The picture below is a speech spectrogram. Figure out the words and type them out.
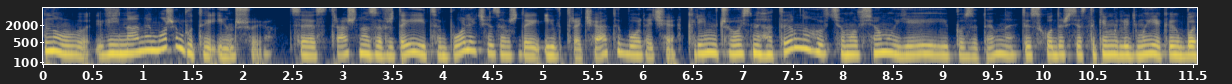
Ну, війна не може бути іншою. Це страшно завжди, і це боляче завжди, і втрачати боляче. Крім чогось негативного, в цьому всьому є і позитивне. Ти сходишся з такими людьми, яких би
